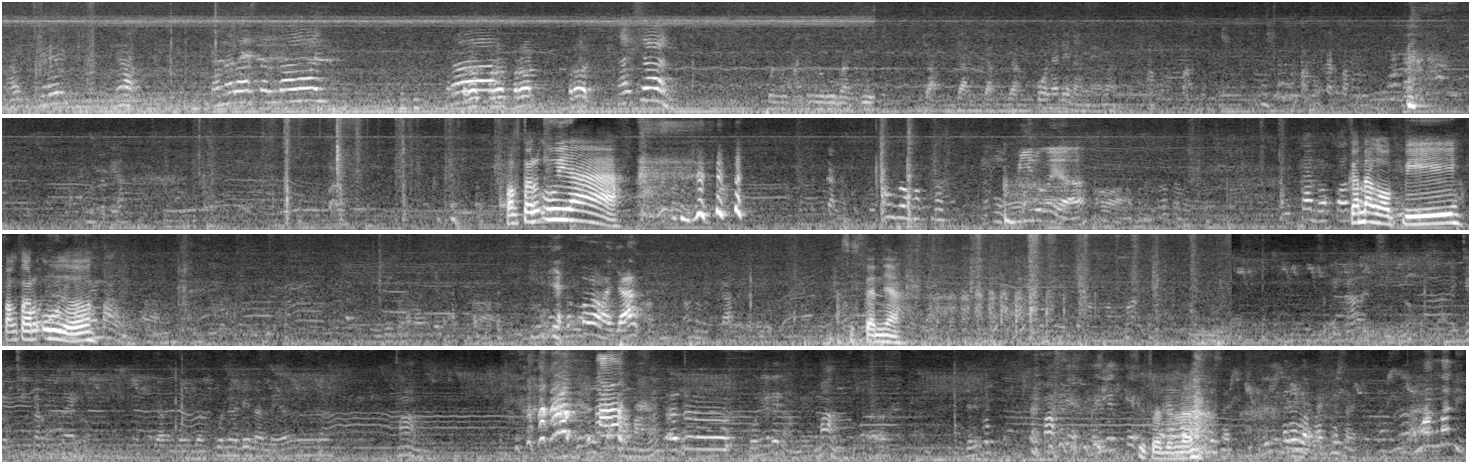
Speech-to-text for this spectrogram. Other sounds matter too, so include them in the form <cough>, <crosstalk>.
Oke. Ya. Kamera standby. Perut, perut, perut. Action. Jam, jam, jam, jam. Pun ada namanya emang. Faktor Uya. Kena kopi, faktor U tuh. Ya, kok? Asistennya. Namanya. Aduh. Namanya. Jadi relate kayak. Relate ada lah bagus ya. Mam tadi.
